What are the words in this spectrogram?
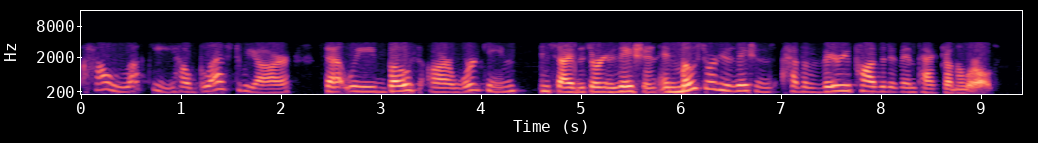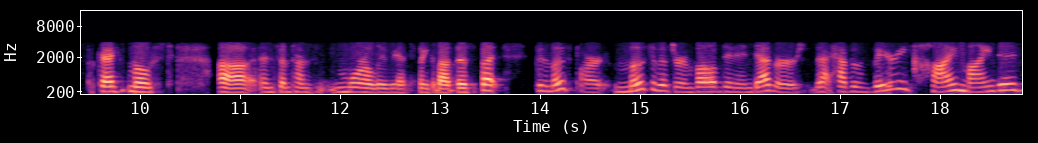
how lucky, how blessed we are that we both are working inside of this organization and most organizations have a very positive impact on the world okay? Most uh, and sometimes morally we have to think about this but for the most part most of us are involved in endeavors that have a very high minded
